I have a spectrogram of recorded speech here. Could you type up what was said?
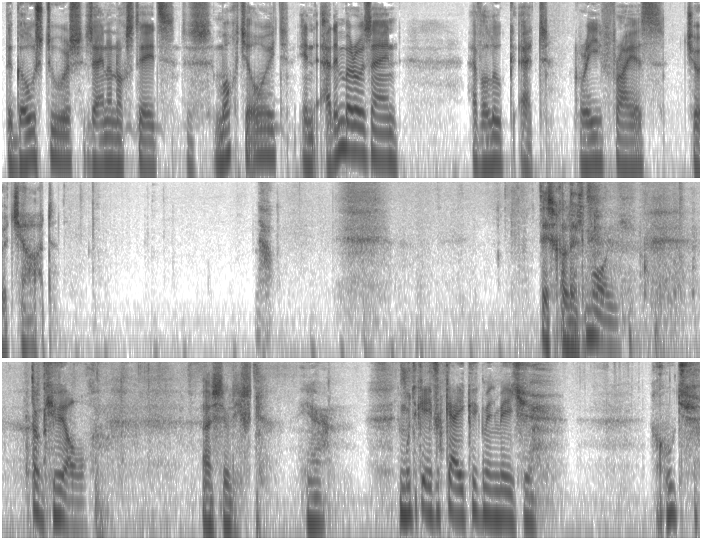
de ghost tours zijn er nog steeds. Dus mocht je ooit in Edinburgh zijn... have a look at Greyfriars Churchyard. Nou. Het is gelukt. mooi. Dankjewel. Alsjeblieft. Ja. Dan moet ik even kijken. Ik ben een beetje... Goed.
